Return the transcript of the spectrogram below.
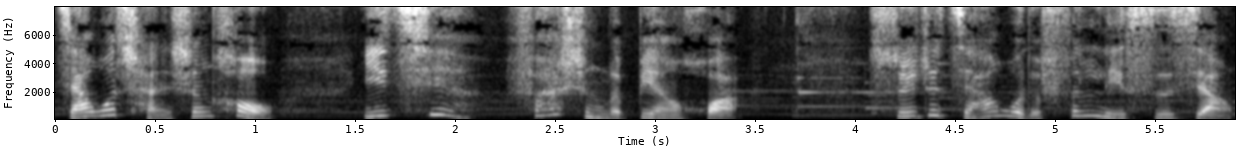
假我产生后，一切发生了变化。随着假我的分离思想，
